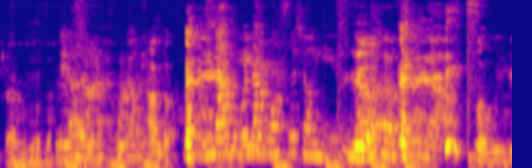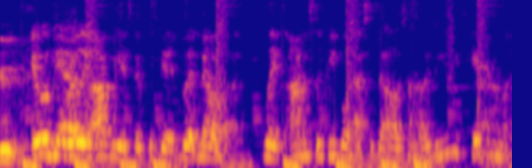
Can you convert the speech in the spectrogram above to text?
Try to remember that. It's fine. We don't we're not. We're not gonna switch on you. Yeah. no. so we good. It would be yeah. really obvious if we did, but no. Like honestly, people ask us that all the time. Like, do you care? And I'm like,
